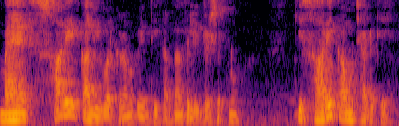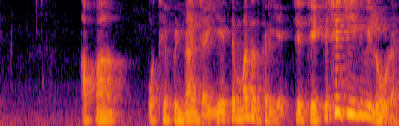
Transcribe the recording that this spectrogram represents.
ਮੈਂ ਸਾਰੇ ਅਕਾਲੀ ਵਰਕਰਾਂ ਨੂੰ ਬੇਨਤੀ ਕਰਦਾ ਤੇ ਲੀਡਰਸ਼ਿਪ ਨੂੰ ਕਿ ਸਾਰੇ ਕੰਮ ਛੱਡ ਕੇ ਆਪਾਂ ਉੱਥੇ ਪਿੰਡਾਂ 'ਚ ਜਾਈਏ ਤੇ ਮਦਦ ਕਰੀਏ। ਜੇ ਜੇ ਕਿਸੇ ਚੀਜ਼ ਦੀ ਵੀ ਲੋੜ ਹੈ,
